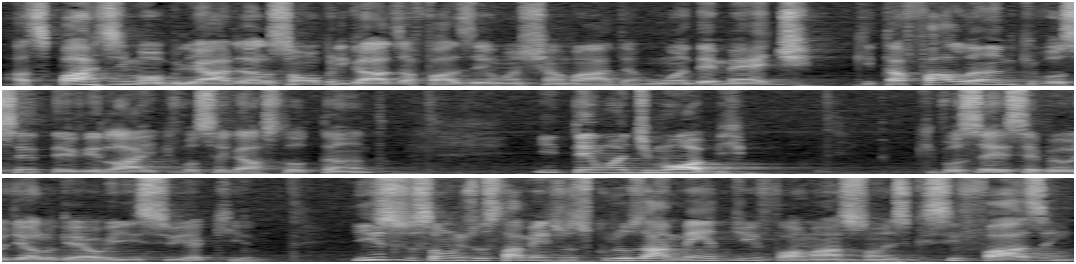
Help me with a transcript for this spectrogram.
as partes imobiliárias, elas são obrigadas a fazer uma chamada, uma DEMED, que está falando que você teve lá e que você gastou tanto, e tem uma DIMOB, que você recebeu de aluguel isso e aquilo. Isso são justamente os cruzamentos de informações que se fazem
